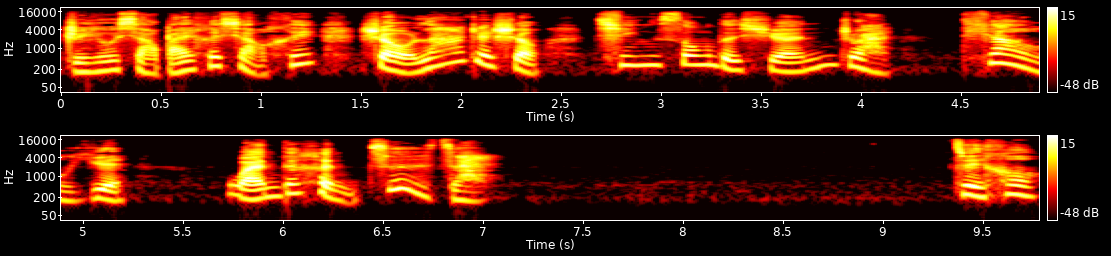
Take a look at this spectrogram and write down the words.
只有小白和小黑手拉着手，轻松的旋转、跳跃，玩得很自在。最后，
